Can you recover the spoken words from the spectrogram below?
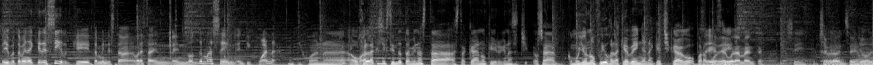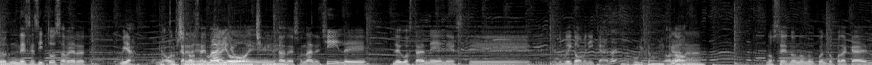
Oye, pero también hay que decir que también está, van a estar en, en ¿dónde más? En, en Tijuana. En Tijuana. En Tijuana. Ojalá que se extienda también hasta, hasta acá, ¿no? Que lleguen a O sea, como yo no fui, ojalá que vengan aquí a Chicago para sí, poder. seguramente. Sí, porque seguramente. sería- sería yo, yo bueno. necesito saber, mira, 14 14, 14 de de mayo, en eh, Chile. están en Sonar en Chile, luego están en este en República Dominicana. República Dominicana. No sé, no, no, no encuentro por acá el.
